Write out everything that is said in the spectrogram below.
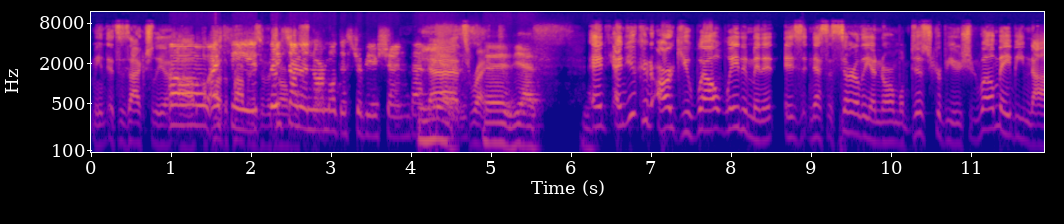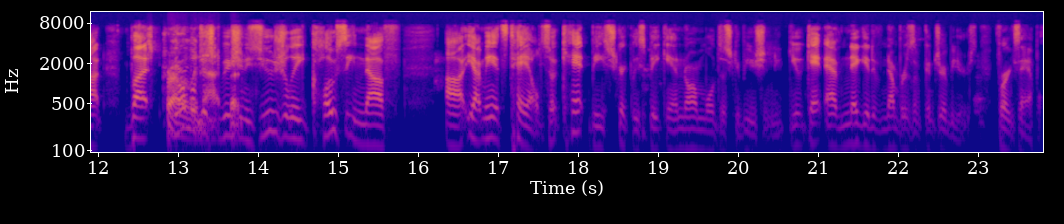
I mean, this is actually a, uh, Oh, part I see. It's of a based on the score. normal distribution. That That's right. uh, Yes, And and you can argue, well, wait a minute, is it necessarily a normal distribution? Well, maybe not, but Probably normal not, but- distribution is usually close enough. Uh, yeah, I mean it's tailed, so it can't be strictly speaking a normal distribution. You, you can't have negative numbers of contributors, for example.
